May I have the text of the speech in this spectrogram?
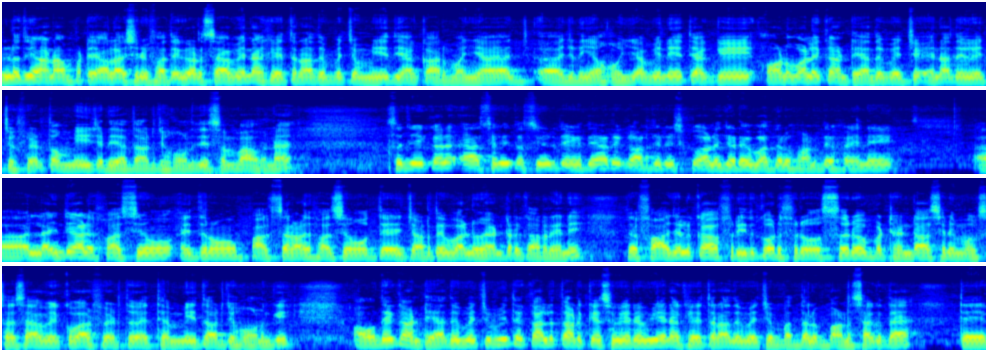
ਲੁਧਿਆਣਾ, ਪਟਿਆਲਾ, ਸ੍ਰੀ ਫਤਿਹਗੜ੍ਹ ਸਾਹਿਬ, ਇਹਨਾਂ ਖੇਤਰਾਂ ਦੇ ਵਿੱਚ ਮੀਂਹ ਦੀਆਂ ਕਾਰਵਾਈਆਂ ਜਿਹੜੀਆਂ ਹੋਈਆਂ ਵੀ ਨੇ ਤੇ ਅੱਗੇ ਆਉਣ ਵਾਲੇ ਘੰਟਿਆਂ ਦੇ ਵਿੱਚ ਇਹਨਾਂ ਦੇ ਵਿੱਚ ਫਿਰ ਤੋਂ ਮੀਂਹ ਜਿਹੜੇ ਆ ਦਰਜ ਹੋਣ ਦੀ ਸੰਭਾਵਨਾ ਹੈ। ਸੋ ਜੇਕਰ ਇਸ ਲਈ ਤਸਵੀਰ ਦੇਖਦੇ ਹਾਂ ਤੇ ਗਰਜ ਰਿਸ਼ਕ ਵਾਲੇ ਜਿਹੜੇ ਬੱਦਲ ਫੰਡਦੇ ਹੋਏ ਨੇ ਲਹਿੰਦੇ ਵਾਲੇ ਪਾਸਿਓਂ, ਇਧਰੋਂ ਪਾਕਿਸਤਾਨ ਵਾਲੇ ਪਾਸਿਓਂ ਉੱਤੇ ਚੜ੍ਹਦੇ ਵੱਲ ਨੂੰ ਐਂਟਰ ਕਰ ਰਹੇ ਨੇ ਤੇ ਫਾਜ਼ਿਲਕਾ, ਫਰੀਦਕੋਟ, ਫਿਰੋਜ਼ਪੁਰ, ਬਠਿੰਡਾ, ਸ੍ਰੀ ਮੁਕਤਸਰ ਸਾਹਿਬ ਇੱਕ ਵਾਰ ਫਿਰ ਤੋਂ ਇੱਥੇ ਮੀਂਹ ਦਰਜ ਹੋਣਗੇ। ਆਉਂਦੇ ਘੰਟਿਆਂ ਦੇ ਵਿੱਚ ਵੀ ਤੇ ਕੱਲ ਤੜਕੇ ਸਵੇਰੇ ਵੀ ਇਹਨਾਂ ਖੇਤਰਾਂ ਦੇ ਵਿੱਚ ਬੱਦਲ ਬਣ ਸਕਦਾ ਹੈ ਤੇ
